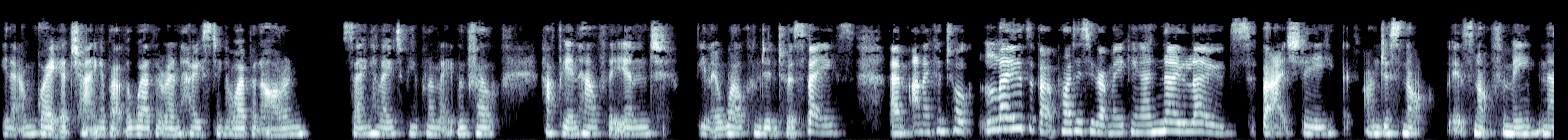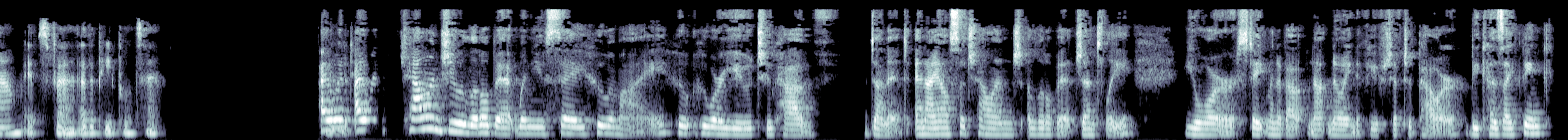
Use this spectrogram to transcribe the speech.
you know, I'm great at chatting about the weather and hosting a webinar and saying hello to people and make them feel happy and healthy and you know welcomed into a space. Um, and i can talk loads about party grant making. I know loads but actually i'm just not it's not for me now. It's for other people to i would i would challenge you a little bit when you say who am i? Who who are you to have done it and i also challenge a little bit gently your statement about not knowing if you've shifted power because i think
